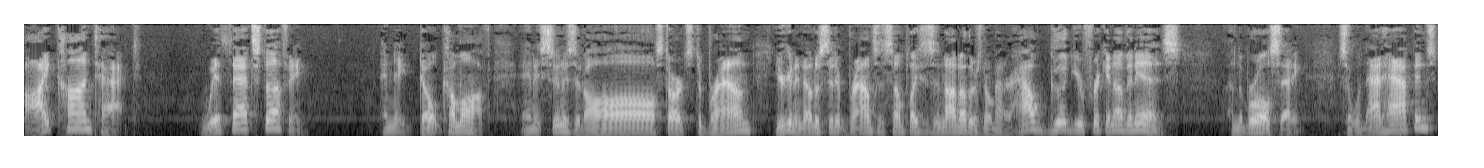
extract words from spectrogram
eye contact with that stuffing and they don't come off. And as soon as it all starts to brown, you're going to notice that it browns in some places and not others, no matter how good your freaking oven is in the broil setting. So when that happens,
